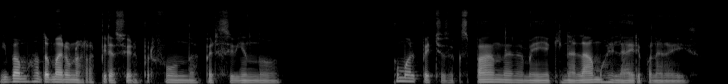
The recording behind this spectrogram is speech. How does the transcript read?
Y vamos a tomar unas respiraciones profundas, percibiendo cómo el pecho se expande a medida que inhalamos el aire por la nariz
